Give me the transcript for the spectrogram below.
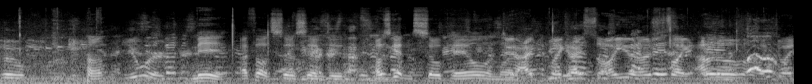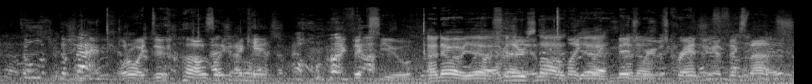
Who? Huh? You were. Me. I felt so sick, dude. I was getting so pale and like. Dude, I like I saw you and I was just like, I don't know, like, do I? What do I do? I was like, I can't fix you. I know, yeah. I mean, there's not, like yeah, like Mitch where he was cramping. I fixed that.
